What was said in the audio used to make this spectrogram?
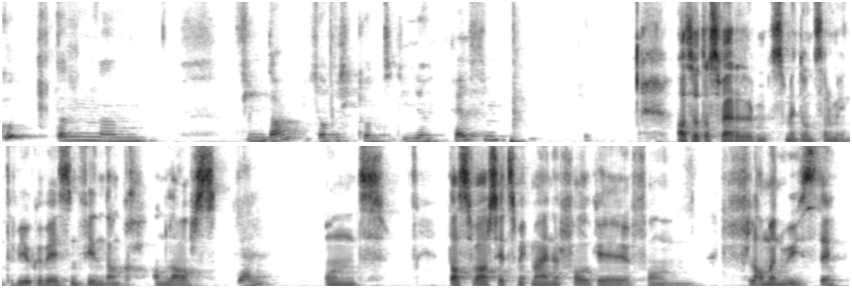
gut, dann ähm, vielen Dank. Ich hoffe, ich konnte dir helfen. Also, das wäre es mit unserem Interview gewesen. Vielen Dank an Lars. Gerne. Und das war's jetzt mit meiner Folge von Flammenwüste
